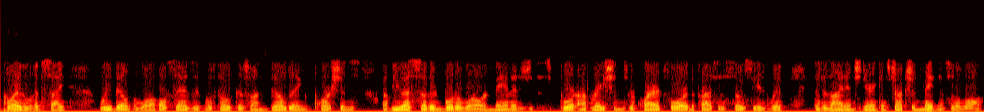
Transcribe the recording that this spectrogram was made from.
According to the website, We Build the Wall says it will focus on building portions of U.S. southern border wall and manage the support operations required for and the process associated with the design, engineering, construction, maintenance of the wall.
